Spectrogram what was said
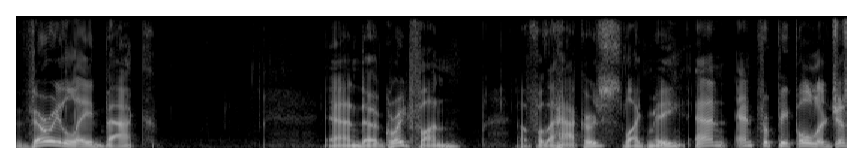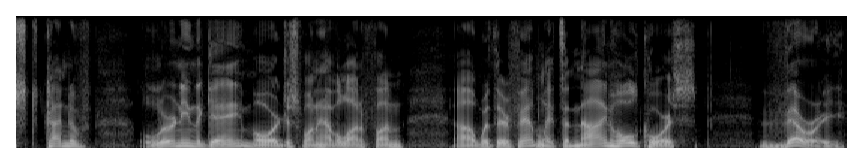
very laid back and uh, great fun uh, for the hackers like me, and and for people that just kind of learning the game or just want to have a lot of fun uh, with their family. It's a nine-hole course, very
